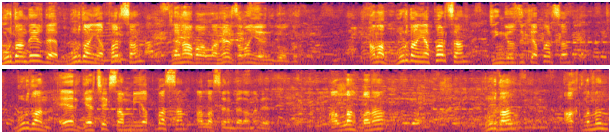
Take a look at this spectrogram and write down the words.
buradan değil de buradan yaparsan Cenab-ı Allah her zaman yerini doldurur. Ama buradan yaparsan, cin gözlük yaparsan, buradan eğer gerçek samimi yapmazsan Allah senin belanı verir. Allah bana buradan aklımın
